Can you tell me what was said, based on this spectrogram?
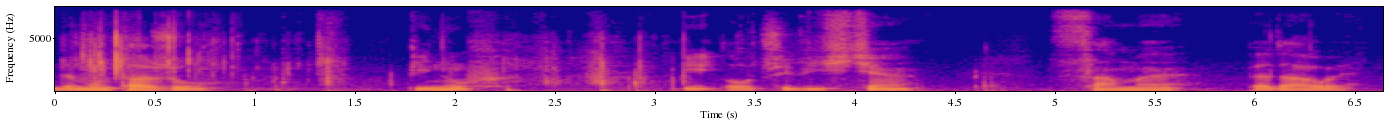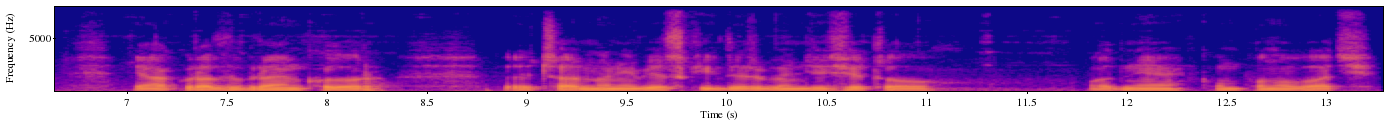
demontażu pinów i oczywiście same pedały. Ja akurat wybrałem kolor e, czarno-niebieski, gdyż będzie się to ładnie komponować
